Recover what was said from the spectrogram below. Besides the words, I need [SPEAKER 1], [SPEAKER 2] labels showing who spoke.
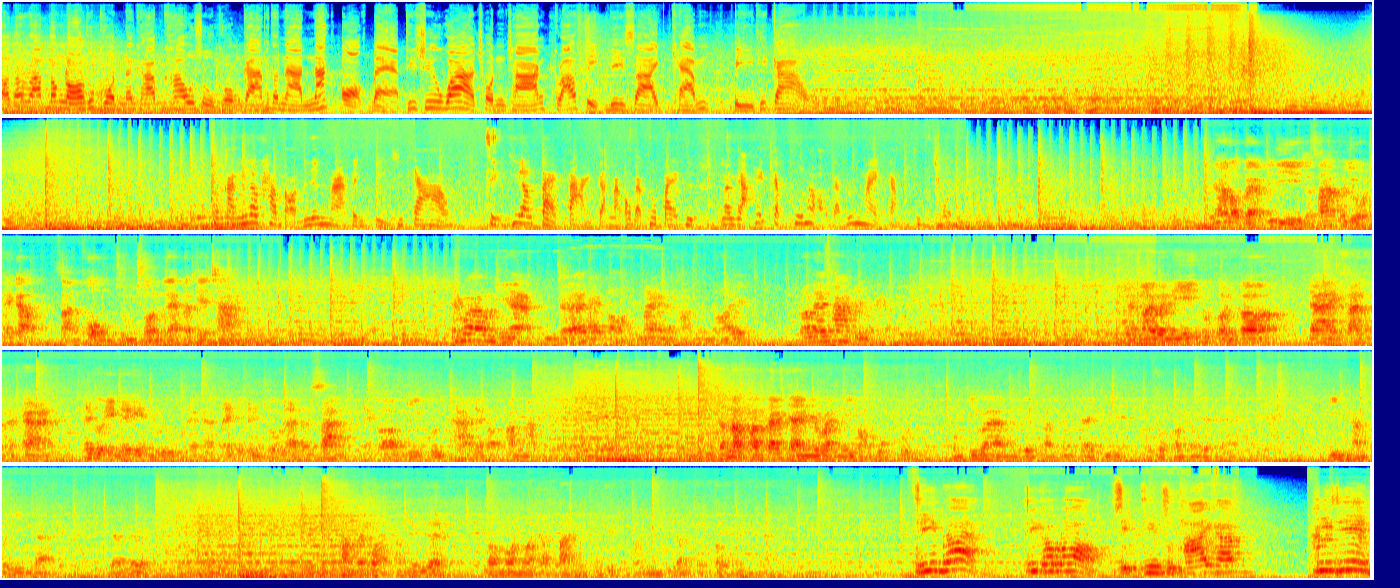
[SPEAKER 1] อต้อนรับน้อง ๆ ทุกคนนะครับ เข้าสู่โครงการพัฒนานักออกแบบที่ชื่อว่าชนช้างกราฟิกดีไซน์แคมป์ปีที่9
[SPEAKER 2] โครงการนี้เราทำต่อเนื่องมาเป็นปีที่ 9 สิ่งที่เราแตกต่างจากนักออกแบบทั่วไปคือ เราอยากให้จับคู่นักออกแบบรุ่นใหม่กับชุมชน
[SPEAKER 3] งานออกแบบที่ดีจะสร้างประโยชน์ให้กับสังคม ชุมชน และประเทศชาติ
[SPEAKER 4] ไม่ว่าวันนี้เนี่ยคุณจะได้ไปต่อหรือไม่นะครับอย่างน้อย ก็ได้สร้างประโยชน์ให้กับตัวเองนะครับ
[SPEAKER 5] อย่างน้อยวันนี้ทุกคนก็ได้สร้างสถานการณ์ให้ตัวเองได้เรียนรู้นะครับแม้จะเป็นช่วงเวลาสั้นๆแต่ก็มีคุณค่าและก็ความหมาย
[SPEAKER 6] สำหรับความตั้งใจในวันนี้ของพวกคุณ ผมคิดว่ามันเป็นความตั้งใจที่ประสบความสำเร็จแล้วยิ่งทำก็ยิ่งได้ อย่าเลิก
[SPEAKER 7] ทำบ่อยๆทำเรื่อยๆลองมองย้อนกลับไปเพื่อที่ถึงวันนี้ที่เราเติบโตขึ้นนะครับ
[SPEAKER 1] ทีมแรกที่เข้ารอบ10 ทีมสุดท้ายครับ คือทีม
